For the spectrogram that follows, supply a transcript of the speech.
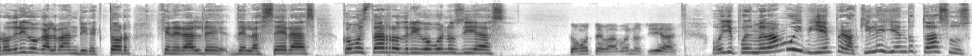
Rodrigo Galván, director general de, de Las Heras. ¿Cómo estás, Rodrigo? Buenos días. ¿Cómo te va? Buenos días. Oye, pues me va muy bien, pero aquí leyendo todas sus,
